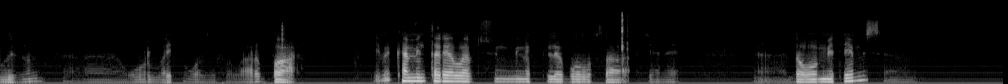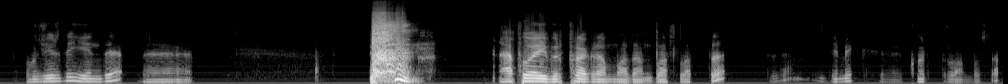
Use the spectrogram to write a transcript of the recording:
өзінің орындайтын вазифалары бар. Демек комментариялар түсінікті болса және дауам етеміз. Бұл жерде енді әпай бір программадан басталапты бізден демек көріп тұрған болсақ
